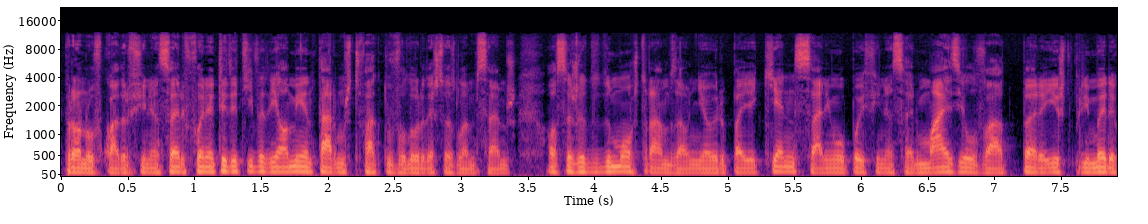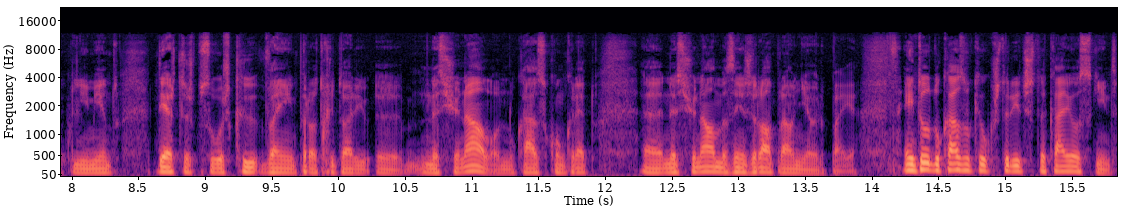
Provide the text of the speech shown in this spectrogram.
para o novo quadro financeiro, foi na tentativa de aumentarmos, de facto, o valor destas lamsamos, ou seja, de demonstrarmos à União Europeia que é necessário um apoio financeiro mais elevado para este primeiro acolhimento destas pessoas que vêm para o território uh, nacional, ou no caso concreto uh, nacional, mas em geral para a União Europeia. Em todo o caso, o que eu gostaria de destacar é o seguinte:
